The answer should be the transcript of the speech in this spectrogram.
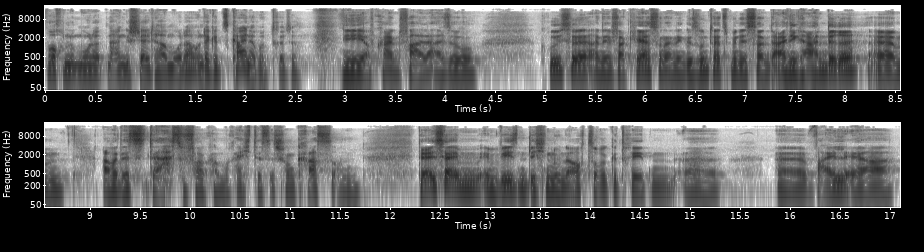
Wochen und Monaten angestellt haben, oder? Und da gibt's keine Rücktritte. Nee, auf keinen Fall. Also Grüße an den Verkehrs- und an den Gesundheitsminister und einige andere. Ähm, aber das, da hast du vollkommen recht, das ist schon krass. Und der ist ja im, im Wesentlichen nun auch zurückgetreten, äh, äh, weil er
